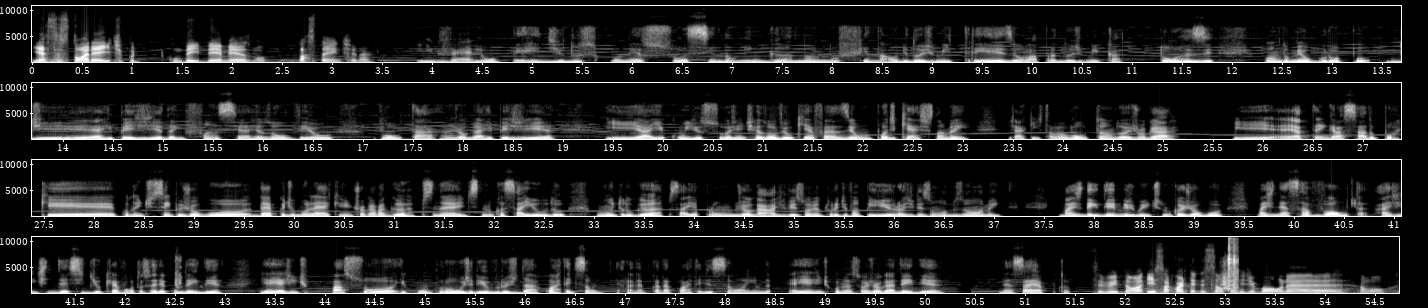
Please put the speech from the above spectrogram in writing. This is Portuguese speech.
e essa história aí, tipo, com D&D mesmo, bastante, né? E, velho, o Perdidos começou, se não me engano, no final de 2013 ou lá para 2014, quando o meu grupo de RPG da infância resolveu voltar a jogar RPG. E aí, com isso, a gente resolveu que ia fazer um podcast também, já que a gente estava voltando a jogar. E é até engraçado, porque quando a gente sempre jogou, da época de moleque, a gente jogava GURPS, né? A gente nunca saiu do, muito do GURPS. Saía para um, jogar, às vezes, uma aventura de vampiro, às vezes um lobisomem. Mas D&D mesmo a gente nunca jogou. Mas nessa volta, a gente decidiu que a volta seria com D&D. E aí a gente passou e comprou os livros da quarta edição. Era na época da quarta edição ainda. E aí a gente começou a jogar D&D nessa época. Você viu? Então, isso a quarta edição teve de bom, né, Ramon?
